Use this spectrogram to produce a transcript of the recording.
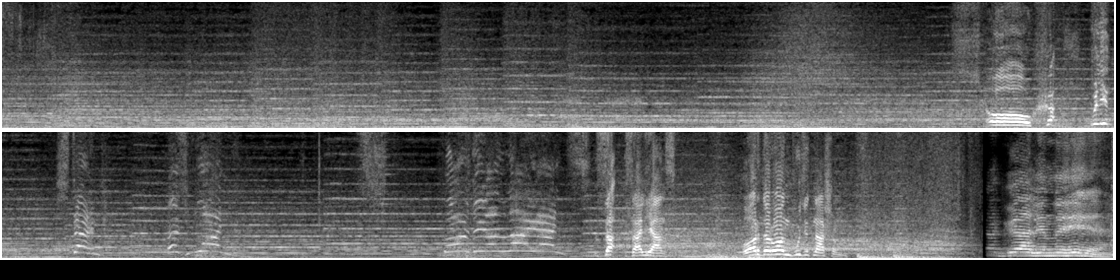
Оу, ха... Блин! Stand as one for the Alliance! За, за Альянс! Лордерон будет нашим! Галины,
